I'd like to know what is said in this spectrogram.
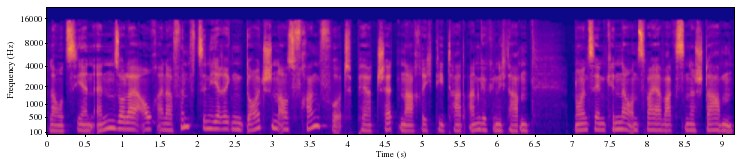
Laut CNN soll er auch einer 15-jährigen Deutschen aus Frankfurt per Chatnachricht die Tat angekündigt haben. 19 Kinder und zwei Erwachsene starben.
